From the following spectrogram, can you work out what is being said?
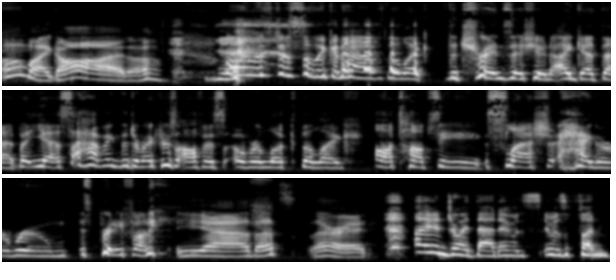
Oh my god! Yeah. Well, it was just so they could have the like the transition. I get that, but yes, having the director's office overlook the like autopsy slash hangar room is pretty funny. Yeah, that's alright. I enjoyed that. It was it was a fun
